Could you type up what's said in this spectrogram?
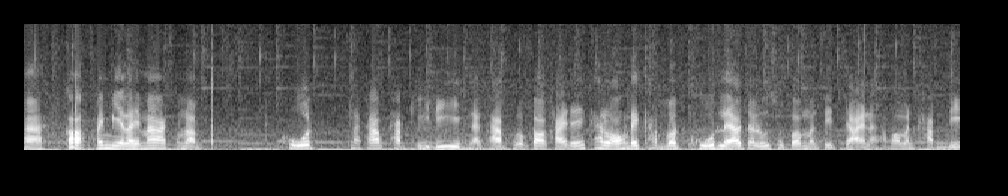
อะก็ไม่มีอะไรมากสำหรับ คูดนะครับขับขี่ดีนะครับแล้วก็ใครได้คลองได้ขับรถคูดแล้วจะรู้สึกว่ามันติดใจนะครับเพราะมันขับดี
